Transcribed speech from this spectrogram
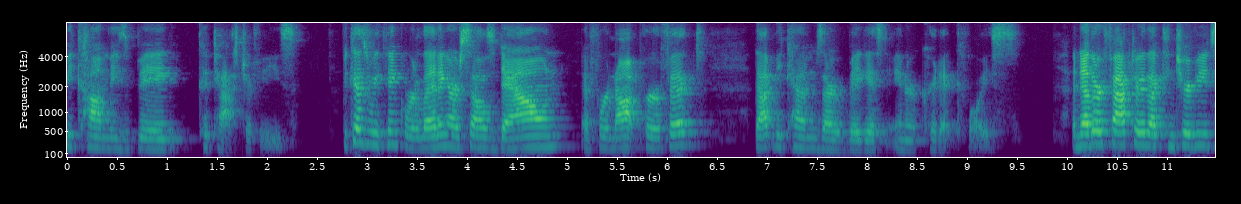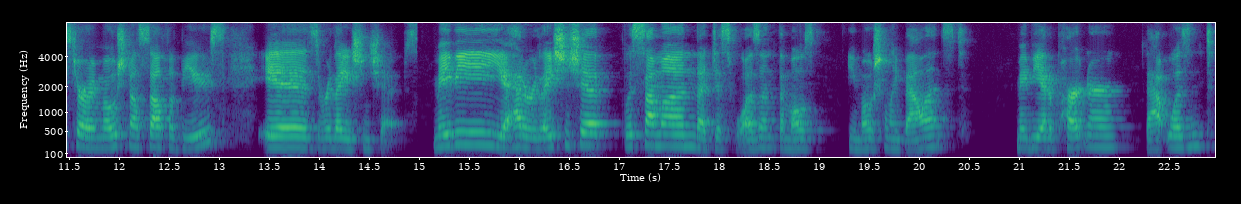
become these big catastrophes. Because we think we're letting ourselves down if we're not perfect, that becomes our biggest inner critic voice. Another factor that contributes to our emotional self abuse is relationships. Maybe you had a relationship with someone that just wasn't the most emotionally balanced. Maybe you had a partner that wasn't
